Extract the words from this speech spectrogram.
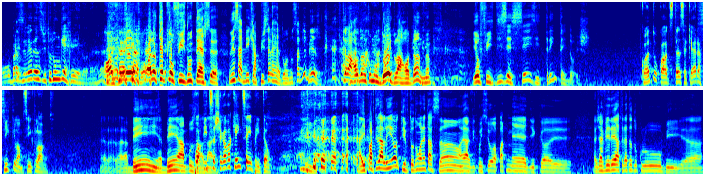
O brasileiro, antes de tudo, um guerreiro, né? Olha o tempo, olha o tempo que eu fiz num teste. Eu nem sabia que a pista era redonda, não sabia mesmo. Fiquei lá rodando como um doido, lá rodando, né? E eu fiz 16 e 32. Quanto? Qual a distância que era? 5 km. 5 km. Era, era, bem, é bem Pô, abusado. a pizza chegava quente sempre, então. Aí a partir dali eu tive toda uma orientação, aí eu conheci a parte médica, já virei atleta do clube, é,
